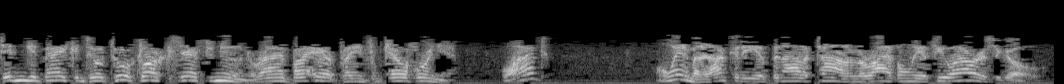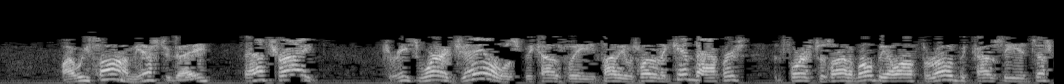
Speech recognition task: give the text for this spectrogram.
Didn't get back until 2 o'clock this afternoon. Arrived by airplane from California. What? Well, wait a minute. How could he have been out of town and arrived only a few hours ago? Why, we saw him yesterday. That's right. The reason we're in jail was because we thought he was one of the kidnappers and forced his automobile off the road because he had just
